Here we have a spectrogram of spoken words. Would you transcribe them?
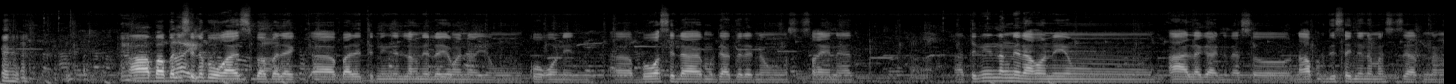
Ah, babalik sila bukas, babalik. Ah, bali tinignan lang nila yung ano, yung kukunin. Ah, bukas sila magdadala ng sasakyan at ah, tinignan lang nila kung ano yung aalaga nila. So, nakapag-design na naman si Sir ng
